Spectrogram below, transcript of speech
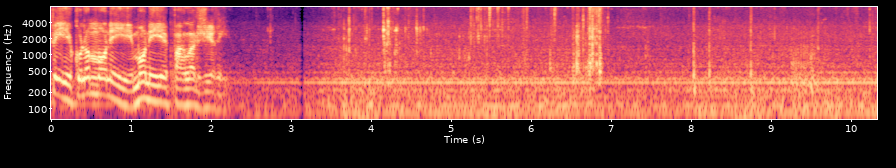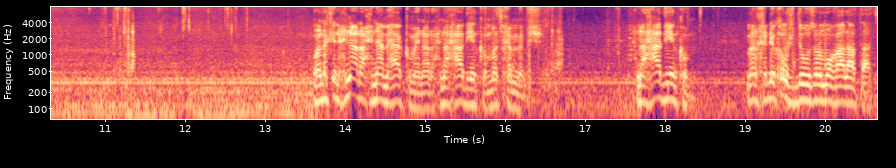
بي كلهم موني موني par l'Algérie ولكن حنا راه حنا معاكم هنا راه حنا حاضينكم ما تخممش. حنا حاضينكم. ما نخليكمش تدوزوا المغالطات.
